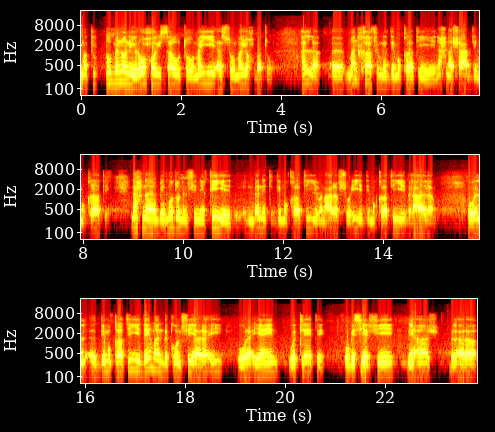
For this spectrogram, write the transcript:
مطلوب منهم يروحوا يصوتوا ما ييأسوا ما يحبطوا. هلا آه، ما نخاف من الديمقراطية؟ نحن شعب ديمقراطي. نحن بالمدن الفينيقية انبنت الديمقراطية ونعرف شو هي الديمقراطية بالعالم. والديمقراطية دائما بيكون فيها رأي ورأيين وثلاثه وبصير في نقاش بالآراء.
